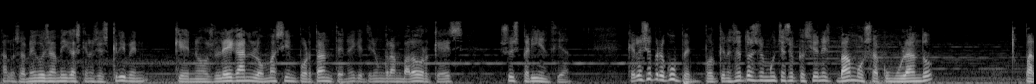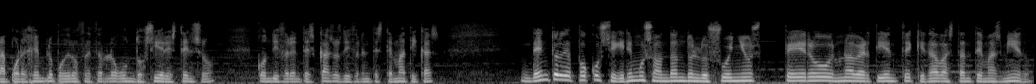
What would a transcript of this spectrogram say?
a los amigos y amigas que nos escriben, que nos legan lo más importante, ¿no? y que tiene un gran valor, que es su experiencia. Que no se preocupen, porque nosotros en muchas ocasiones vamos acumulando para, por ejemplo, poder ofrecer luego un dossier extenso con diferentes casos, diferentes temáticas. Dentro de poco seguiremos ahondando en los sueños, pero en una vertiente que da bastante más miedo.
